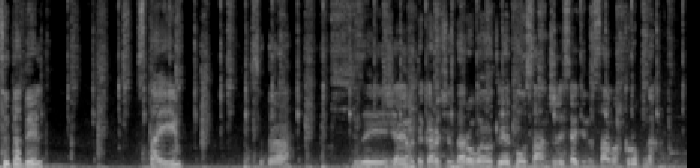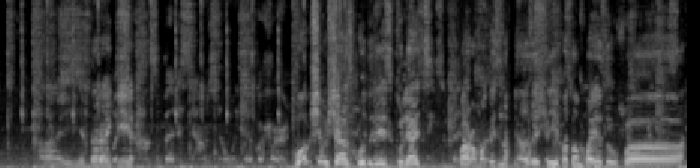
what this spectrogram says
Цитадель. Стоим. Сюда. Заезжаем. Это, короче, здоровый аутлет в Лос-Анджелесе, один из самых крупных а, и недорогих. В общем, сейчас буду здесь гулять, пару магазинов мне надо зайти, и потом поеду в,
